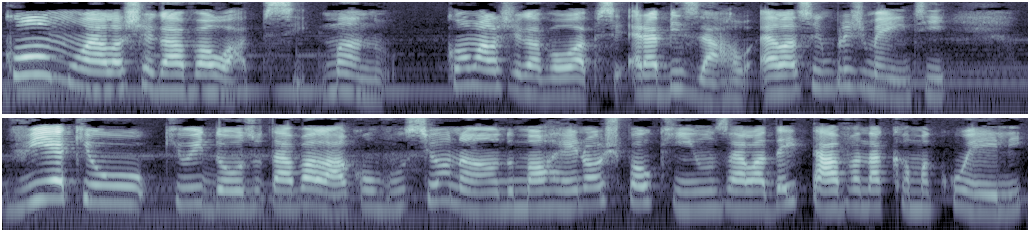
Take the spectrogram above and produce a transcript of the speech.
como ela chegava ao ápice? Mano, como ela chegava ao ápice era bizarro. Ela simplesmente via que o, que o idoso tava lá convulsionando, morrendo aos pouquinhos. Ela deitava na cama com ele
